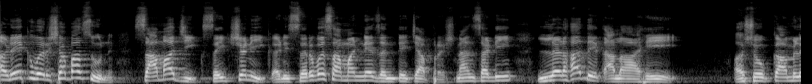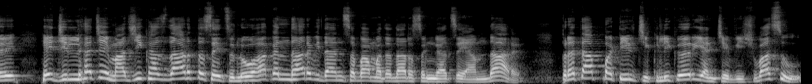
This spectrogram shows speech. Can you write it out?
अनेक वर्षापासून सामाजिक शैक्षणिक आणि सर्वसामान्य जनतेच्या प्रश्नांसाठी लढा देत आला आहे. अशोक कांबळे हे जिल्ह्याचे माजी खासदार तसेच लोहाकंधार विधानसभा मतदारसंघाचे आमदार. प्रताप पाटील चिखलीकर यांचे विश्वासू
